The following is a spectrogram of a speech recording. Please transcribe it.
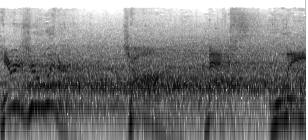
Here is your winner, John Max Lee.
